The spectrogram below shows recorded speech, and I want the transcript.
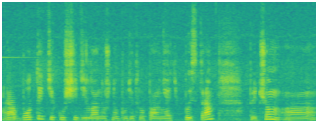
работы. Текущие дела нужно будет выполнять быстро. Причем а,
